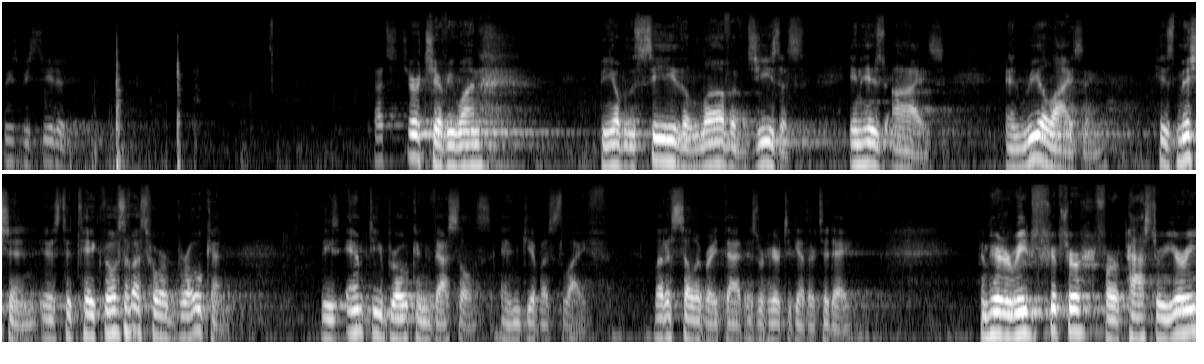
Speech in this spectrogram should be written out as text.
Please be seated. That's church, everyone. Being able to see the love of Jesus in his eyes and realizing his mission is to take those of us who are broken, these empty, broken vessels, and give us life. Let us celebrate that as we're here together today. I'm here to read scripture for Pastor Yuri.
